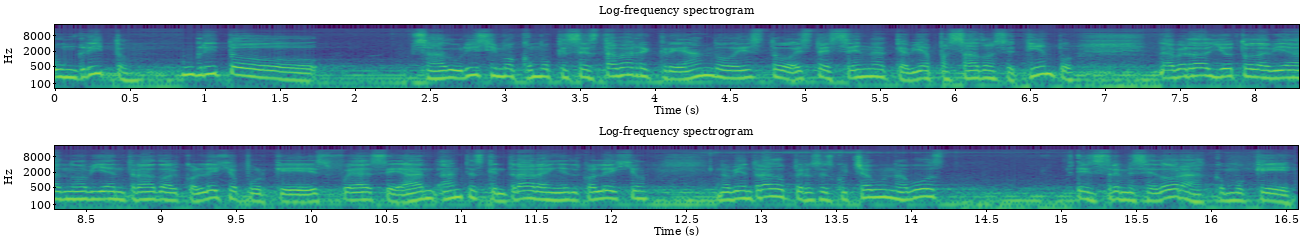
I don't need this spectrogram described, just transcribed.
un grito, un grito o durísimo, como que se estaba recreando esto, esta escena que había pasado hace tiempo. La verdad, yo todavía no había entrado al colegio porque fue hace, antes que entrara en el colegio, no había entrado, pero se escuchaba una voz estremecedora, como que,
